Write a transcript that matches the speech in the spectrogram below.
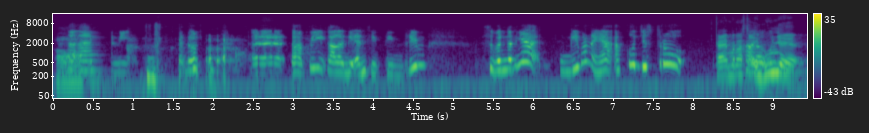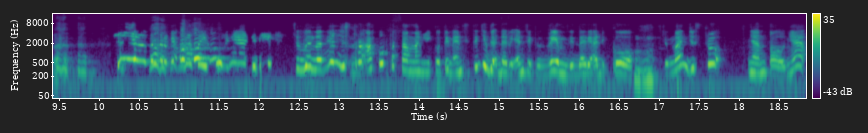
Oh. Ah, Johnny. Aduh. Eh, tapi kalau di NCT Dream sebenarnya gimana ya? Aku justru Kayak merasa Kalau- ibunya ya. Iya bener kayak merasa ibunya Jadi sebenarnya justru aku pertama ngikutin NCT juga dari NCT Dream Dari adikku Mhm. Cuman justru nyantolnya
